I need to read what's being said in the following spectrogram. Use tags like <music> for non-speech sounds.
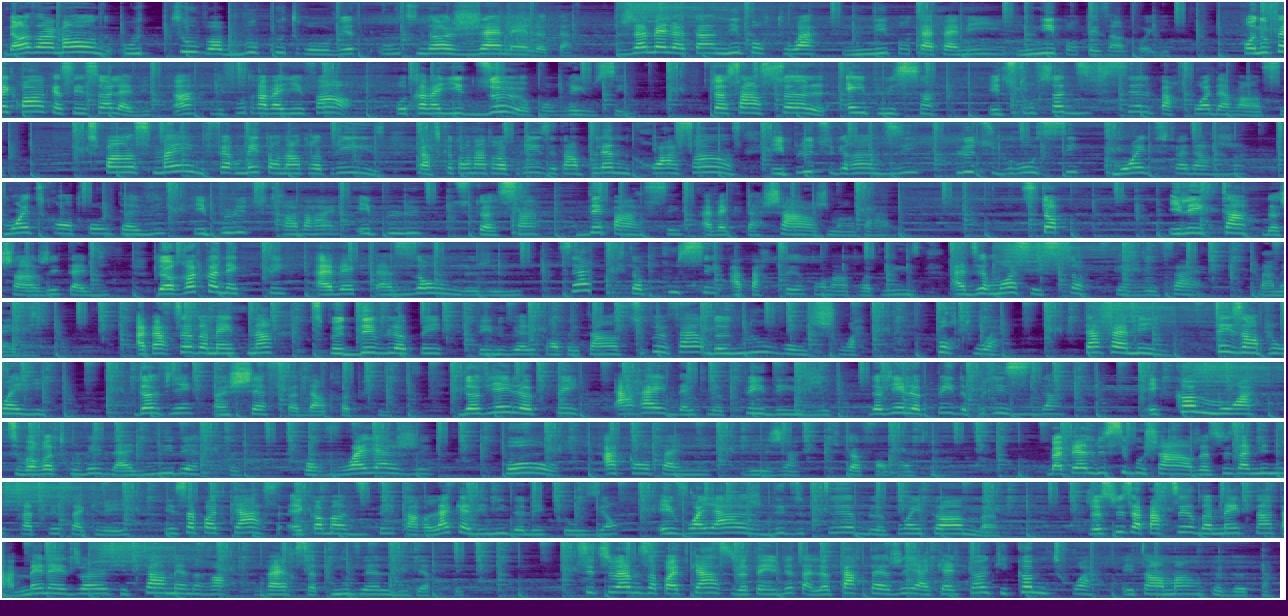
Dans un monde où tout va beaucoup trop vite, où tu n'as jamais le temps Jamais le temps ni pour toi, ni pour ta famille, ni pour tes employés. On nous fait croire que c'est ça la vie. Hein? Il faut travailler fort, il faut travailler dur pour réussir. Tu te sens seul, impuissant, et tu trouves ça difficile parfois d'avancer. Tu penses même fermer ton entreprise parce que ton entreprise est en pleine croissance et plus tu grandis, plus tu grossis, moins tu fais d'argent moins tu contrôles ta vie et plus tu travailles et plus tu te sens dépassé avec ta charge mentale. Stop! Il est temps de changer ta vie, de reconnecter avec ta zone de génie, celle qui t'a poussé à partir ton entreprise, à dire moi c'est ça que je veux faire dans ma vie. À partir de maintenant, tu peux développer tes nouvelles compétences, tu peux faire de nouveaux choix pour toi, ta famille, tes employés, Deviens un chef d'entreprise. Deviens le P. Arrête d'être le PDG. Deviens le P de président. Et comme moi, tu vas retrouver de la liberté pour voyager, pour accompagner les gens qui te font confiance. Je m'appelle Lucie Bouchard, je suis administratrice à créer et ce podcast est commandité par l'Académie de l'éclosion et voyagedéductible.com. Je suis à partir de maintenant ta manager qui t'emmènera vers cette nouvelle liberté. Si tu aimes ce podcast, je t'invite à le partager à quelqu'un qui, comme toi, est en manque de temps.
